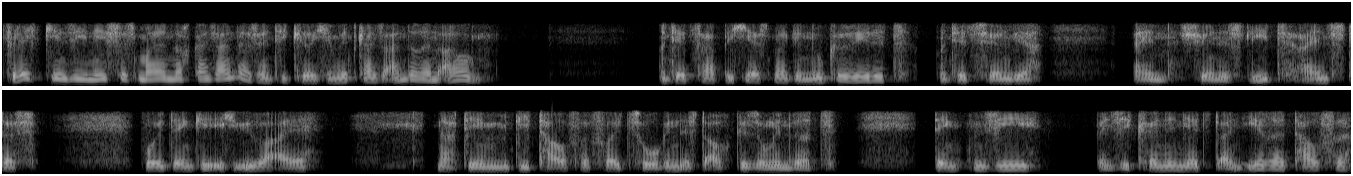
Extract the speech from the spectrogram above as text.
vielleicht gehen Sie nächstes Mal noch ganz anders in die Kirche, mit ganz anderen Augen. Und jetzt habe ich erstmal genug geredet und jetzt hören wir ein schönes Lied, eins, das wohl, denke ich, überall, nachdem die Taufe vollzogen ist, auch gesungen wird. Denken Sie, wenn Sie können, jetzt an Ihre Taufe.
